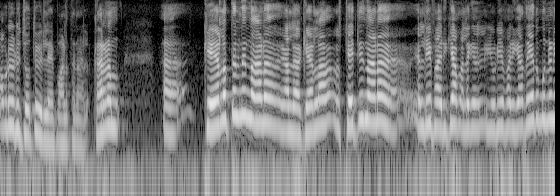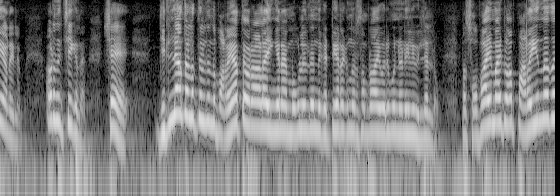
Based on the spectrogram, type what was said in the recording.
അവിടെ ഒരു ചോദ്യമില്ലേ പാലത്തിനാൽ? കാരണം കേരളത്തിൽ നിന്നാണ് അല്ല കേരള സ്റ്റേറ്റിൽ നിന്നാണ് എൽ ഡി എഫ് ആയിരിക്കാം അല്ലെങ്കിൽ യു ഡി എഫ് ആയിരിക്കാം അത് ഏത് മുന്നണിയാണെങ്കിലും അവിടെ നിശ്ചയിക്കുന്നത്. പക്ഷേ ജില്ലാ തലത്തിൽ നിന്ന് പറയാത്ത ഒരാളെ ഇങ്ങനെ മുകളിൽ നിന്ന് കെട്ടിയിറക്കുന്ന ഒരു സമ്പ്രദായം ഒരു മുന്നണിയിലും ഇല്ലല്ലോ. അപ്പം സ്വാഭാവികമായിട്ടും ആ പറയുന്നത്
